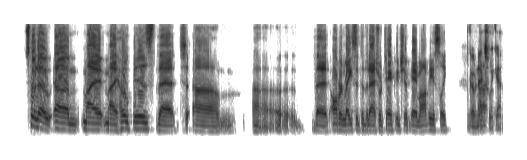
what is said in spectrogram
so no, um, my my hope is that um, uh, that Auburn makes it to the national championship game, obviously, Go next uh, weekend.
